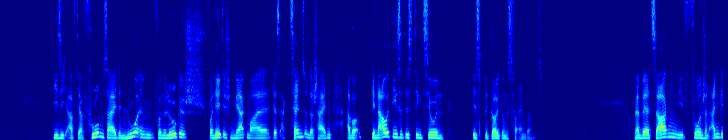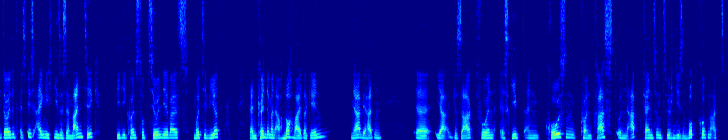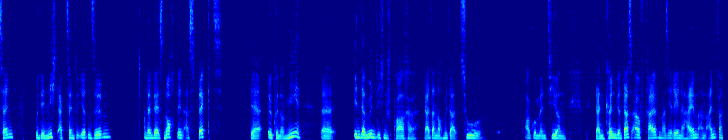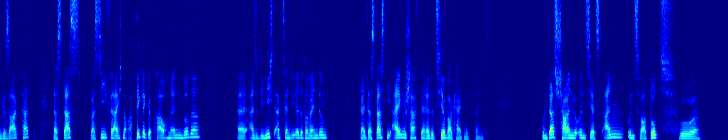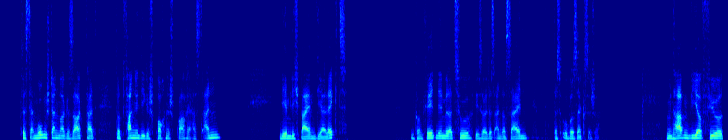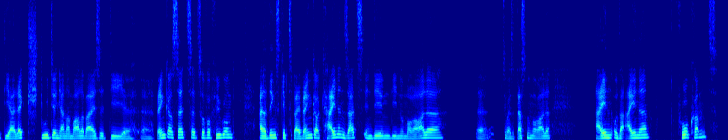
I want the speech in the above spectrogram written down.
die sich auf der Formseite nur im phonologisch-phonetischen Merkmal des Akzents unterscheiden, aber genau diese Distinktion ist bedeutungsverändernd. wenn wir jetzt sagen, wie vorhin schon angedeutet, es ist eigentlich diese Semantik, die die Konstruktion jeweils motiviert, dann könnte man auch noch weitergehen. Ja, wir hatten äh, ja gesagt vorhin, es gibt einen großen Kontrast und eine Abgrenzung zwischen diesem Wortgruppenakzent und den nicht akzentuierten Silben. Und wenn wir jetzt noch den Aspekt der Ökonomie äh, in der mündlichen Sprache ja, dann noch mit dazu argumentieren, dann können wir das aufgreifen, was Irene Heim am Anfang gesagt hat, dass das, was sie vielleicht noch Artikelgebrauch nennen würde, äh, also die nicht akzentuierte Verwendung, äh, dass das die Eigenschaft der Reduzierbarkeit mitbringt. Und das schauen wir uns jetzt an, und zwar dort, wo Christian Morgenstern mal gesagt hat, dort fange die gesprochene Sprache erst an, nämlich beim Dialekt. Und konkret nehmen wir dazu, wie soll das anders sein, das Obersächsische. Nun haben wir für Dialektstudien ja normalerweise die äh, Wenker-Sätze zur Verfügung. Allerdings gibt es bei Wenker keinen Satz, in dem die Numerale, äh, beziehungsweise das Numerale, ein oder eine vorkommt.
